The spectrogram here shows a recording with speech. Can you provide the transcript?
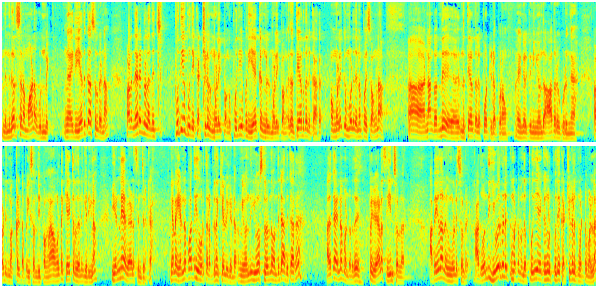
இந்த நிதர்சனமான உண்மை. நான் இது எதுக்காக சொல்கிறேன்னா பல நேரங்களில் அந்த புதிய புதிய கட்சிகள் முளைப்பாங்க புதிய புதிய இயக்கங்கள் முளைப்பாங்க. இந்த தேர்தலுக்காக. அவங்க முளைக்கும் பொழுது என்ன பேசுவாங்கன்னா நாங்கள் வந்து இந்த தேர்தலில் போட்டிட போகிறோம் எங்களுக்கு நீங்கள் வந்து ஆதரவு கொடுங்க. அப்படின்னு மக்கள்கிட்ட போய் சந்திப்பாங்க. நான் அவங்கள்ட்ட கேட்குறது என்ன கேட்டிங்கன்னா என்னையா வேலை செஞ்சுருக்கேன் ஏன்னா என்னை பார்த்து ஒருத்தர் அப்படி தான் கேள்வி கேட்டார். நீ வந்து யூஎஸ்லேருந்து வந்துட்டு அதுக்காக அதுக்காக என்ன பண்ணுறது போய் வேலை செய்யுன்னு சொன்னார். அதே தான் நான் உங்களே சொல்கிறேன் அது வந்து இவர்களுக்கு மட்டும் இந்த புதிய இயக்கங்கள் புதிய கட்சிகளுக்கு மட்டுமல்ல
